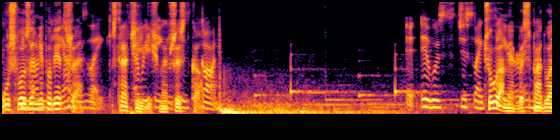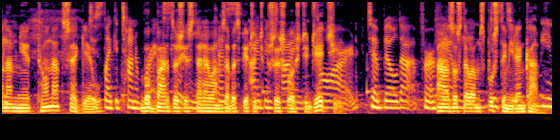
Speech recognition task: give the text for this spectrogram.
Uszło ze mnie powietrze. Straciliśmy wszystko. Czułam, jakby spadła na mnie tona cegieł, bo bardzo się starałam zabezpieczyć przyszłość dzieci, a zostałam z pustymi rękami.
